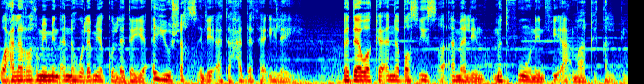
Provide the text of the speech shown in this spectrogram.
وعلى الرغم من أنه لم يكن لدي أي شخص لأتحدث إليه بدا وكأن بصيص أمل مدفون في أعماق قلبي.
